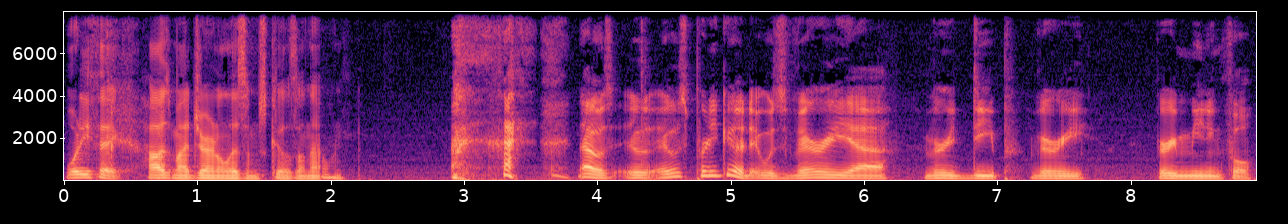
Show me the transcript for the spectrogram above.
What do you think? How's my journalism skills on that one? That was it, it was pretty good. It was very uh very deep, very very meaningful.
